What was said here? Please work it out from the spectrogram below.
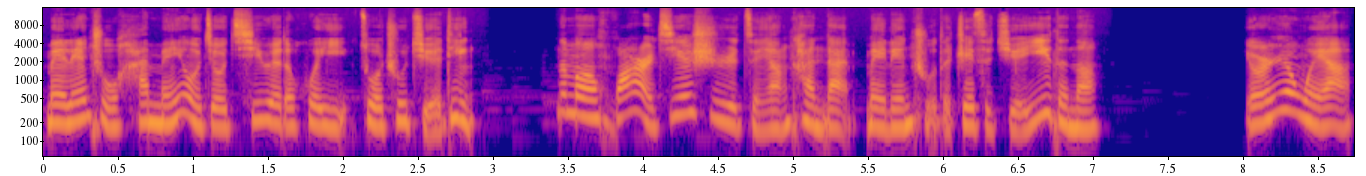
美联储还没有就七月的会议做出决定。那么，华尔街是怎样看待美联储的这次决议的呢？有人认为啊。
